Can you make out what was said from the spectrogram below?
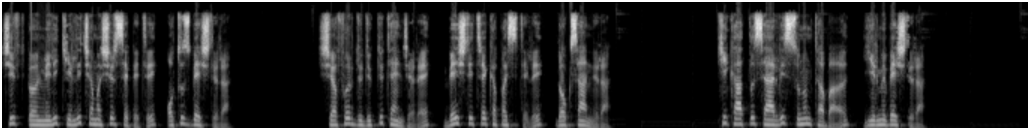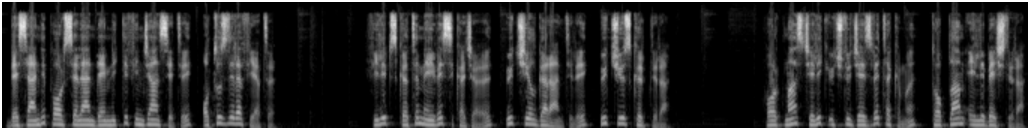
Çift bölmeli kirli çamaşır sepeti, 35 lira. Şafır düdüklü tencere, 5 litre kapasiteli, 90 lira. 2 katlı servis sunum tabağı, 25 lira. Desenli porselen demlikli fincan seti, 30 lira fiyatı. Philips katı meyve sıkacağı, 3 yıl garantili, 340 lira. Korkmaz çelik üçlü cezve takımı, toplam 55 lira.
